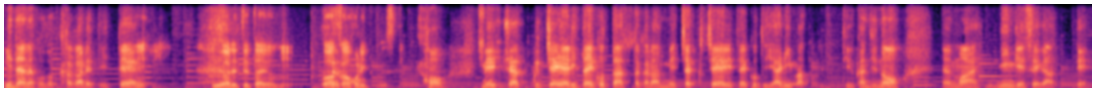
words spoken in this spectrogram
みたいなこと書かれていて。言われてたように、ワーカーホリックですね。そう。めちゃくちゃやりたいことあったから、めちゃくちゃやりたいことやりまくるっていう感じの、まあ、人間性があって、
